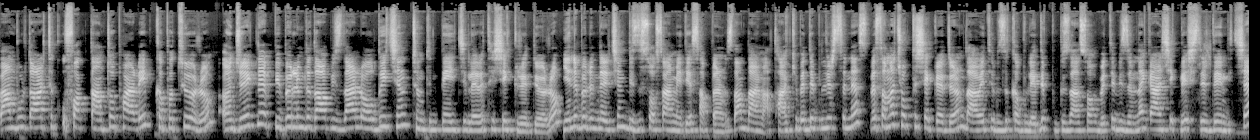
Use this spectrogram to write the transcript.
Ben burada artık ufaktan toparlayıp kapatıyorum. Öncelikle bir bölümde daha bizlerle olduğu için tüm dinleyicilere teşekkür ediyorum. Yeni bölümler için bizi sosyal medya hesaplarımızdan daima takip edebilirsiniz. Ve sana çok teşekkür ediyorum. Davetimizi kabul edip bu güzel sohbeti bizimle gerçekleştirdiğin için.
